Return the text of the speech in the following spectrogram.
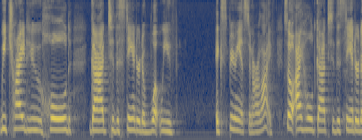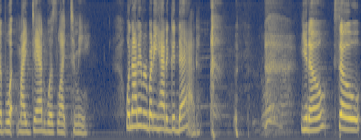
we try to hold God to the standard of what we've experienced in our life. So I hold God to the standard of what my dad was like to me. Well, not everybody had a good dad. you know? So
